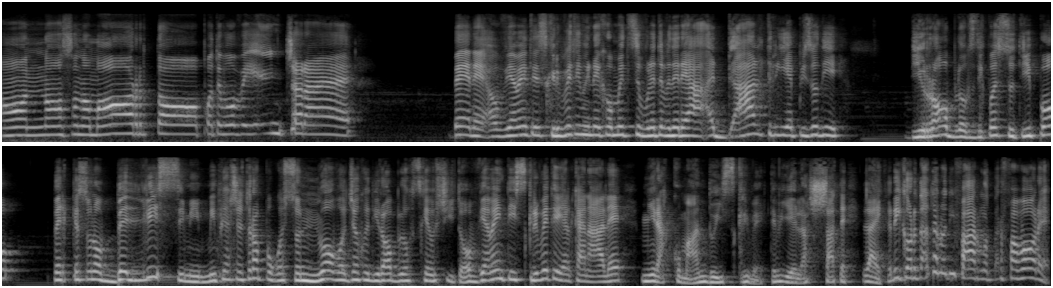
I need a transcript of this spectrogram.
Oh no, sono morto. Potevo vincere. Bene, ovviamente iscrivetemi nei commenti se volete vedere altri episodi di Roblox di questo tipo perché sono bellissimi. Mi piace troppo questo nuovo gioco di Roblox che è uscito. Ovviamente iscrivetevi al canale, mi raccomando iscrivetevi e lasciate like. Ricordatelo di farlo, per favore.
